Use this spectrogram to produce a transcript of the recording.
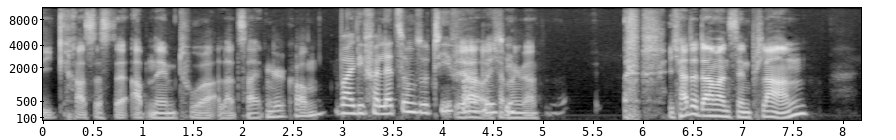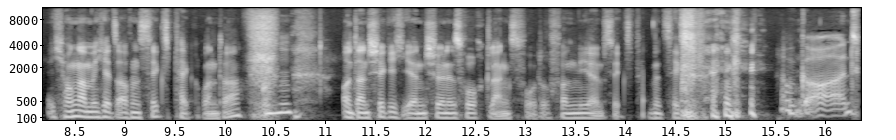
die krasseste Abnehmtour aller Zeiten gekommen. Weil die Verletzung so tief ja, war? Ja, ich habe mir gedacht, ich hatte damals den Plan, ich hungere mich jetzt auf ein Sixpack runter. Mhm. Und dann schicke ich ihr ein schönes Hochglanzfoto von mir im Sixpack, mit Sixpack. Oh Gott,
